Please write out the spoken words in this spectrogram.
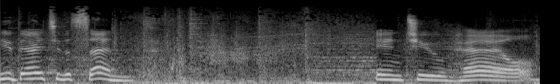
you dare to descend into hell?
